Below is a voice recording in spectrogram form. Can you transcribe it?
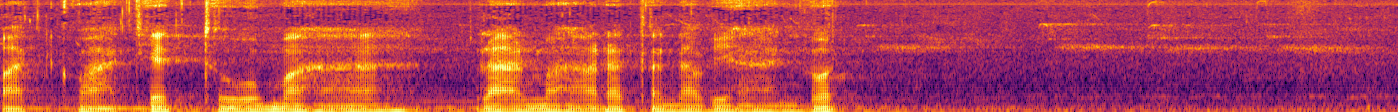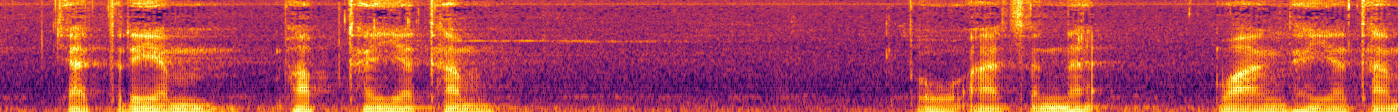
ปัดกวาดเช็ดถูมหาลานมหารัตนวิหารคตจะเตรียมพับทยธรรม ปูอาสนะ วางทยธรรม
